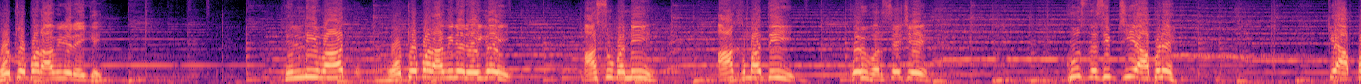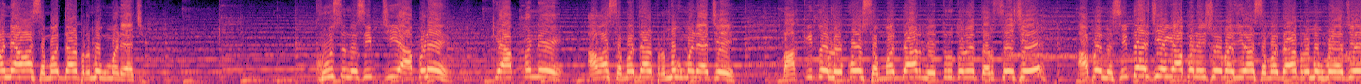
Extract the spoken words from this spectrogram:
હોઠો પર આવીને રહી ગઈ. દિલની વાત હોઠો પર આવીને રહી ગઈ. આંસુ બની, આંખમાંથી કોઈ વરસે છે. ખુશ નસીબ છીએ આપણે કે આપણને આવા સમજદાર પ્રમુખ મળ્યા છે. ખુશ નસીબ છીએ આપણે કે આપણને આવા સમજદાર પ્રમુખ મળ્યા છે. બાકી તો લોકો સમજદાર નેતૃત્વને તરસે છે. આપણે નસીબદાર છીએ કે આપણને ઈશ્વરભાઈ જેવા સમજદાર પ્રમુખ મળ્યા છે.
